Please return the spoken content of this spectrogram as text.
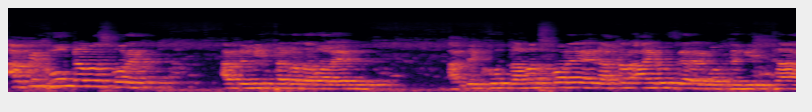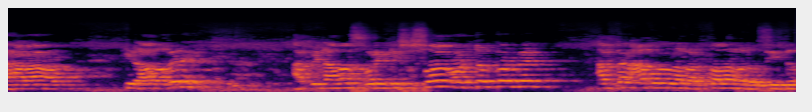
আপনি খুব নামাজ পড়েন। আপনি মিথ্যা কথা বলেন। আপনি খুব নামাজ পড়েন, আপনার আয় রোজগারের মধ্যে মিথ্যা, হারাম, কি লাভ হবে নাকি? আপনি নামাজ পড়ে কিছু সব অর্জন করবেন। আপনার আমল নামার তলা হলো ছিদ্র।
